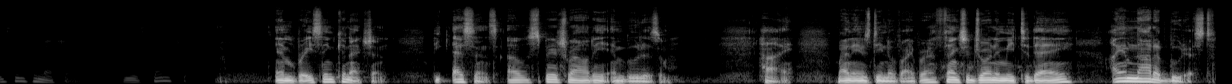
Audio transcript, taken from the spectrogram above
Embracing connection, the essential. Embracing connection, the essence of spirituality and Buddhism. Hi, my name is Dino Viper. Thanks for joining me today. I am not a Buddhist.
